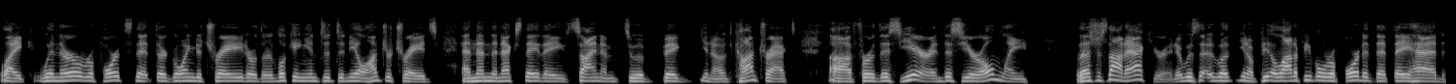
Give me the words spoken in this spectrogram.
Like when there are reports that they're going to trade or they're looking into Danielle Hunter trades and then the next day they sign him to a big you know contract uh, for this year and this year only that's just not accurate. It was, you know, a lot of people reported that they had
